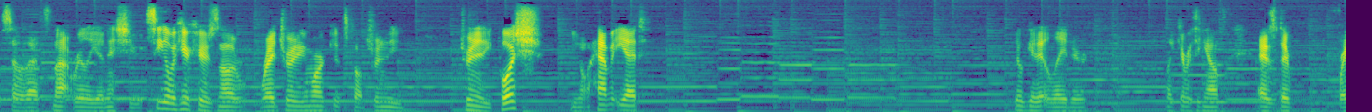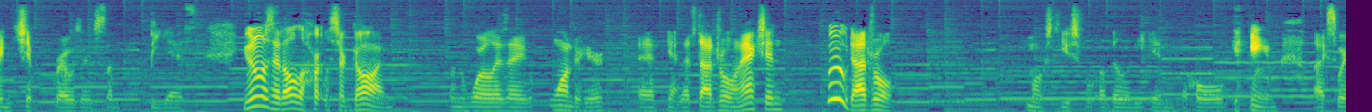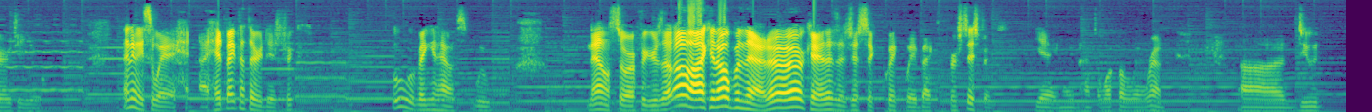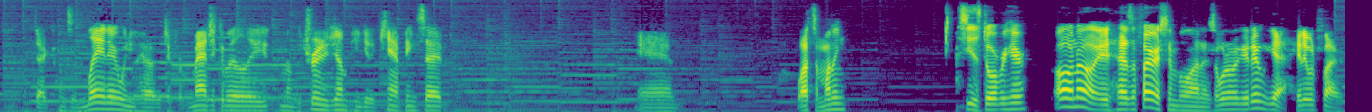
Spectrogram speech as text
So that's not really an issue. See over here, here's another red Trinity market. It's called Trinity Trinity Push. You don't have it yet. You'll get it later, like everything else, as their friendship grows or some BS. You notice that all the Heartless are gone from the world as I wander here. And yeah, that's dodge roll in action. Woo, dodge roll. Most useful ability in the whole game, I swear to you. Anyway, so I, I head back to 3rd District. Ooh, a vacant house. Woo. Now Sora figures out, oh, I can open that. Oh, okay, that's just a quick way back to 1st District. Yeah, you don't even have to walk all the way around. Uh, do that comes in later when you have a different magic ability. Another Trinity Jump, you get a camping set. And lots of money. See this door over here? Oh no, it has a fire symbol on it. So what am I gonna do? Yeah, hit it with fire.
